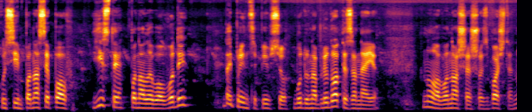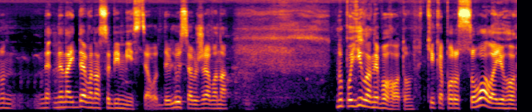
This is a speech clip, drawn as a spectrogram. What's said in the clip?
Усім понасипав їсти, поналивав води. Та й, в принципі, все. Буду наблюдати за нею. Ну, а вона ще щось, бачите, ну, не, не знайде вона собі місця. От дивлюся, вже вона. Ну, поїла небагато. Тільки порозсувала його.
